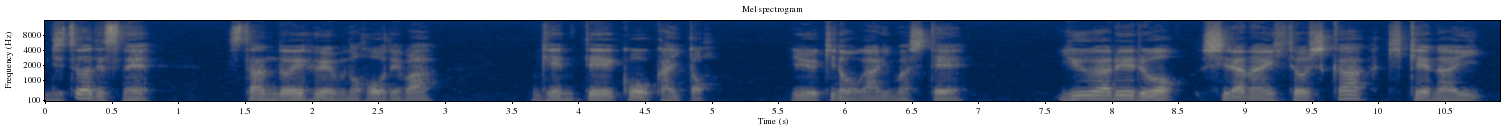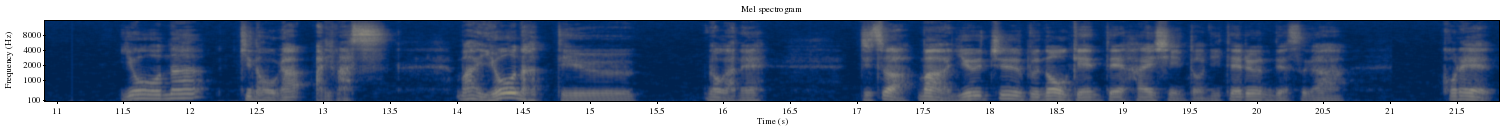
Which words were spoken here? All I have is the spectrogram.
実はですね、スタンド FM の方では、限定公開という機能がありまして、URL を知らない人しか聞けないような機能があります。まあ、ようなっていうのがね、実はまあ YouTube の限定配信と似てるんですが、これ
